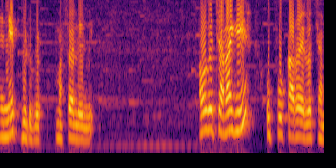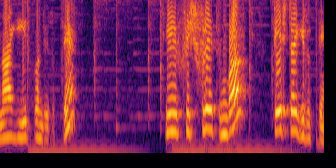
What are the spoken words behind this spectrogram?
ನೆನೆಯಕ್ಕೆ ಬಿಡಬೇಕು ಮಸಾಲೆಯಲ್ಲಿ. ಅವಾಗ ಚೆನ್ನಾಗಿ ಉಪ್ಪು, ಖಾರ ಎಲ್ಲ ಚೆನ್ನಾಗಿ ಹೀರ್ಕೊಂಡಿರುತ್ತೆ. ಈ ಫಿಶ್ ಫ್ರೈ ತುಂಬ ಟೇಸ್ಟಾಗಿರುತ್ತೆ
